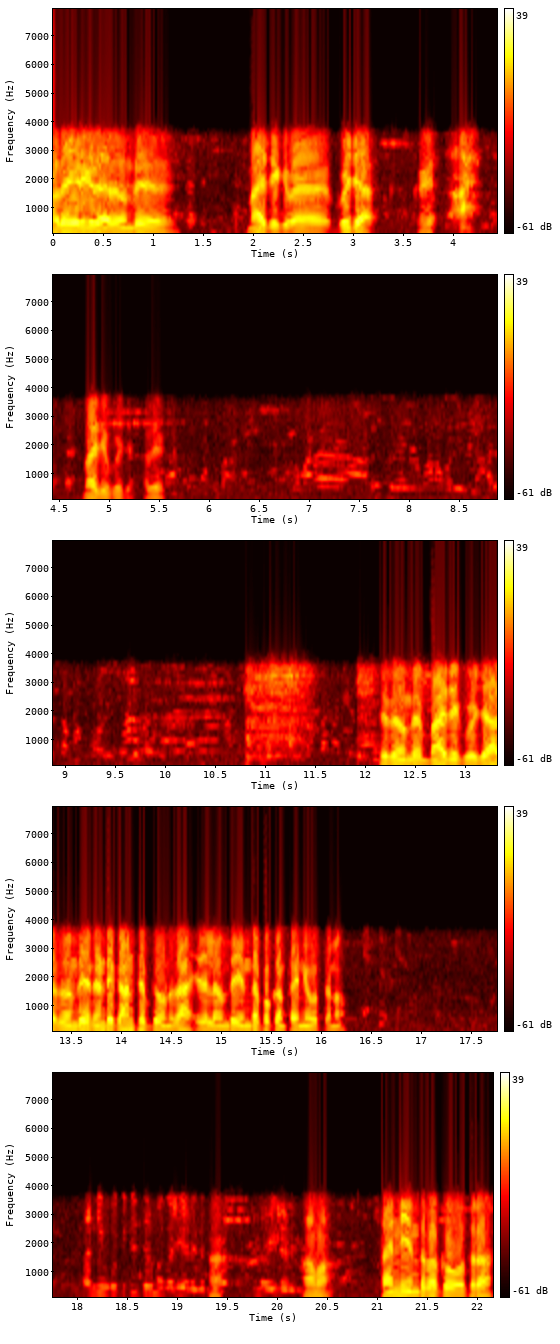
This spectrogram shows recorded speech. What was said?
அது இருக்குது அது வந்து மேஜிக் பூஜா மேஜிக் பூஜா அதே. இது வந்து மேஜிக் பூஜா அது வந்து ரெண்டு கான்செப்ட் ஒன்று தான். இதில் வந்து இந்த பக்கம் தண்ணி ஊற்றணும் ஆமாம் தண்ணி இந்த பக்கம் ஊற்றுறோம்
